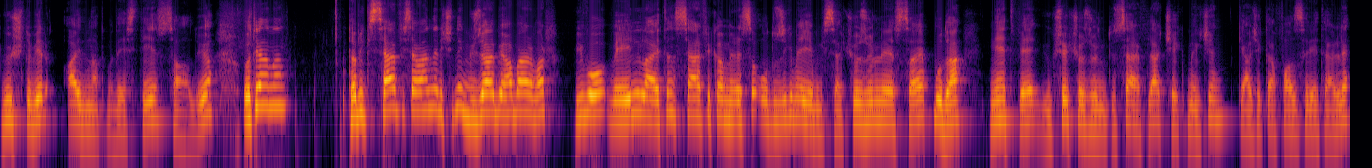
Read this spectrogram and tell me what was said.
güçlü bir aydınlatma desteği sağlıyor. Öte yandan Tabii ki selfie sevenler için de güzel bir haber var. Vivo V50 Lite'ın selfie kamerası 32 megapiksel çözünürlüğe sahip. Bu da net ve yüksek çözünürlüklü selfie'ler çekmek için gerçekten fazlasıyla yeterli.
